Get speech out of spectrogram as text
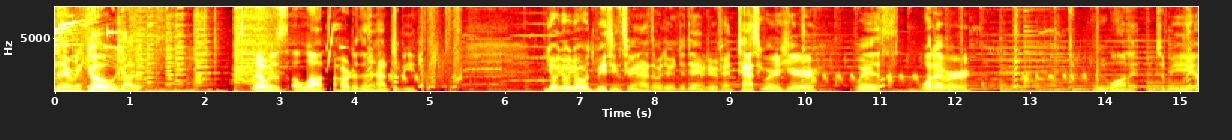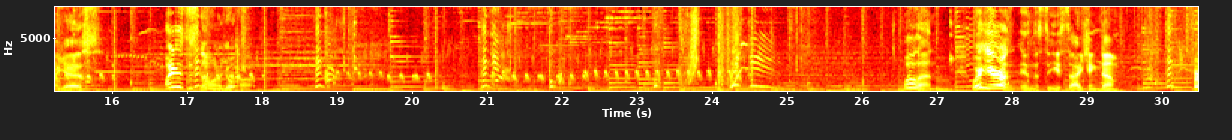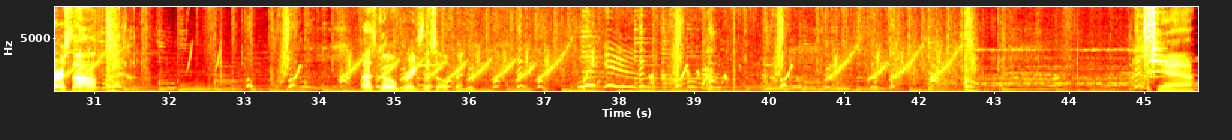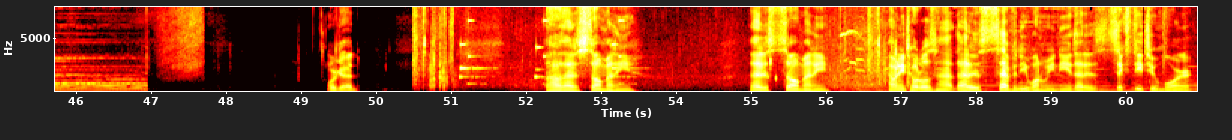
There we go. We got it. That was a lot harder than it had to be. Yo, yo, yo, it's B-tean Screen. How's everybody doing today? I'm doing fantastic. We're here with whatever we want it to be, I guess. Why does this not want to go up? Well then, we're here on in the Seaside Kingdom. First off, let's go break this open. Yeah. We're good. Oh, that is so many. That is so many. How many totals that? That is 71 we need. That is 62 more.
